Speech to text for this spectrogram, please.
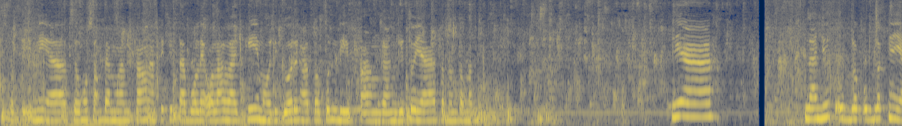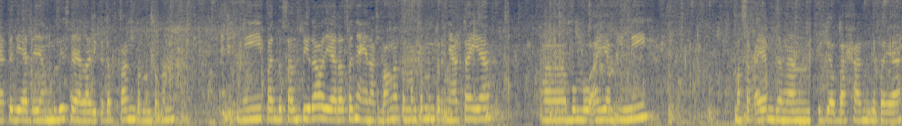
Seperti ini ya tunggu sampai mengental. Nanti kita boleh olah lagi mau digoreng ataupun dipanggang gitu ya teman-teman. Ya lanjut ublek-ubleknya ya. Tadi ada yang beli saya lari ke depan teman-teman. Ini pantesan viral ya rasanya enak banget teman-teman. Ternyata ya uh, bumbu ayam ini masak ayam dengan tiga bahan gitu ya.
